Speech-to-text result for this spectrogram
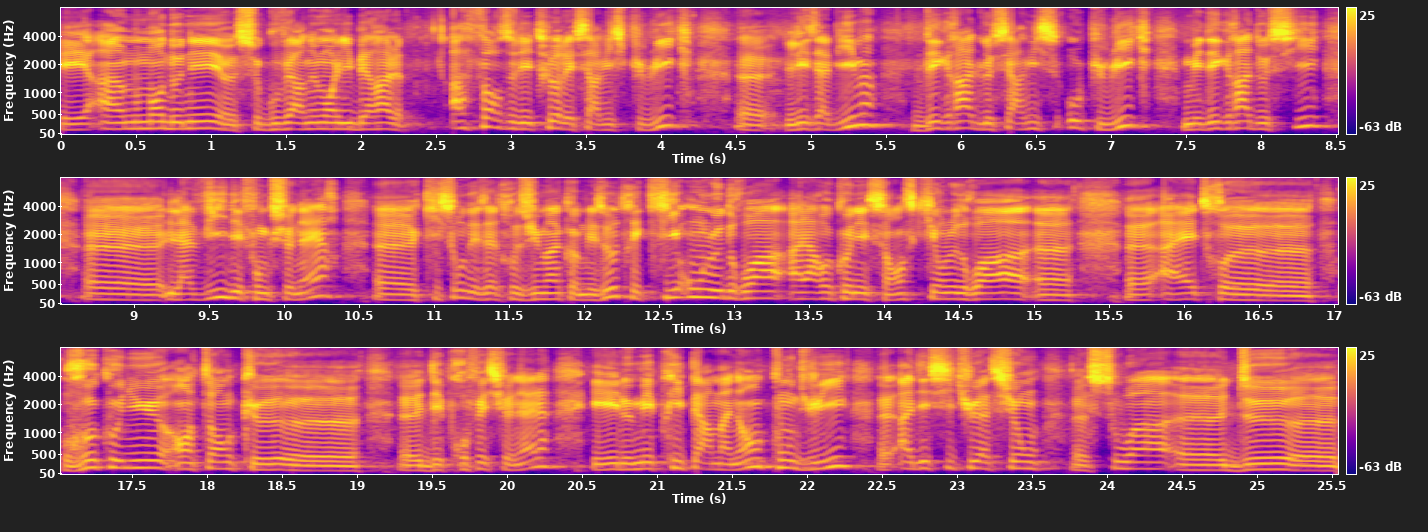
et à un moment donné, ce gouvernement libéral à force de détruire les services publics, euh, les abîme, dégrade le service au public, mais dégrade aussi euh, la vie des fonctionnaires, euh, qui sont des êtres humains comme les autres et qui ont le droit à la reconnaissance, qui ont le droit à être reconnus en tant que des professionnels. Et le mépris permanent conduit à des situations soit de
